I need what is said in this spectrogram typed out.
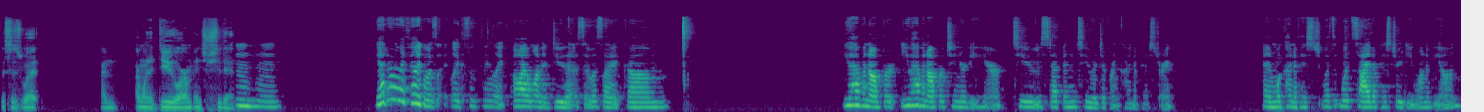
this is what I'm I want to do or I'm interested in. Mm-hmm. Yeah, I don't really feel like it was like something like, oh, I want to do this. It was like, um, you have an oppor- you have an opportunity here to step into a different kind of history. And what kind of history, what, what side of history do you want to be on?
